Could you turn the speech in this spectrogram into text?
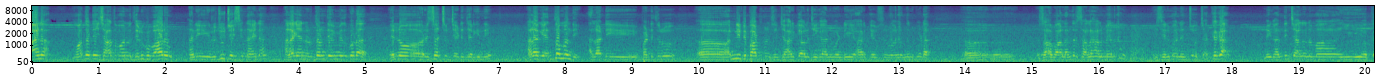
ఆయన మొదటి శాతమానం తెలుగు వారు అని రుజువు చేసింది ఆయన. అలాగే ఆయన రుద్రమదేవి మీద కూడా ఎన్నో రీసెర్చ్లు చేయడం జరిగింది. అలాగే ఎంతోమంది అలాంటి పండితులు అన్ని డిపార్ట్మెంట్స్ నుంచి ఆర్కియాలజీ కానివ్వండి ఆర్కైవ్స్ వాళ్ళందరినీ కూడా వాళ్ళందరి సలహాల మేరకు ఈ సినిమా నుంచో చక్కగా మీకు అందించాలన్న మా ఈ యొక్క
